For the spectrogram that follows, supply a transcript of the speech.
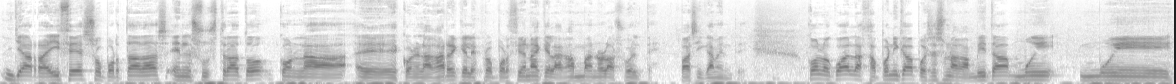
ya raíces soportadas en el sustrato con, la, eh, con el agarre que les proporciona que la gamba no la suelte, básicamente. Con lo cual la japónica pues es una gambita muy, muy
